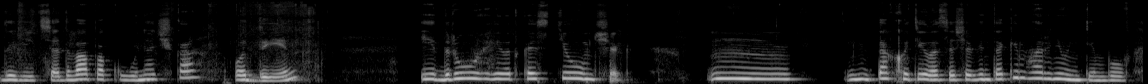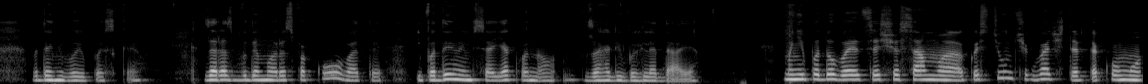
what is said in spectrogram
дивіться, два пакуночка, один і другий от костюмчик. М, Так хотілося, щоб він таким гарнюньким був в день виписки. Зараз будемо розпаковувати і подивимося, як воно взагалі виглядає. Мені подобається, що сам е, костюмчик, бачите, в такому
